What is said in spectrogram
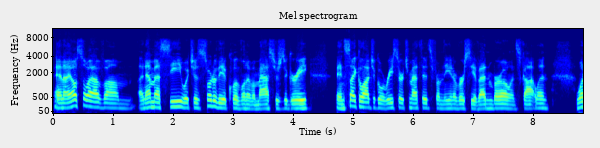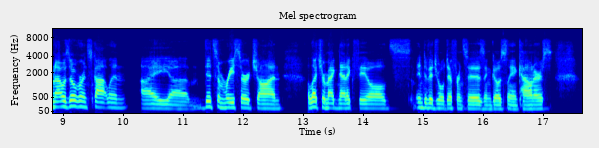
And I also have um, an MSc, which is sort of the equivalent of a master's degree in psychological research methods from the University of Edinburgh in Scotland. When I was over in Scotland, I um, did some research on electromagnetic fields, individual differences, and ghostly encounters.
